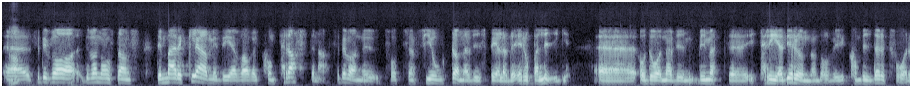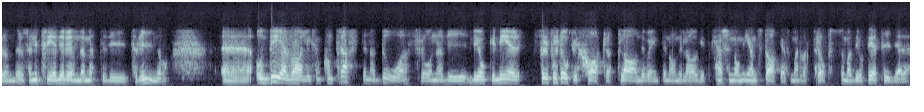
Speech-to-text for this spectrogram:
Ja. Eh, för det var, det var någonstans, det märkliga med det var väl kontrasterna. För det var nu 2014 när vi spelade Europa League. Eh, och då när vi, vi mötte i tredje rundan då, vi kom vidare två runder och sen i tredje rundan mötte vi Torino. Eh, och det var liksom kontrasterna då från när vi, vi åker ner för det första åkte vi chartrat plan. Det var inte någon i laget, kanske någon enstaka som hade varit proffs som hade gjort det tidigare.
